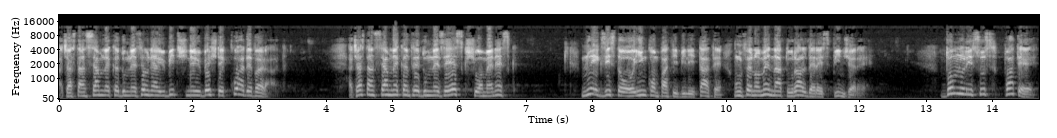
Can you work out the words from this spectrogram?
Aceasta înseamnă că Dumnezeu ne-a iubit și ne iubește cu adevărat. Aceasta înseamnă că între dumnezeiesc și omenesc nu există o incompatibilitate, un fenomen natural de respingere. Domnul Isus poate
